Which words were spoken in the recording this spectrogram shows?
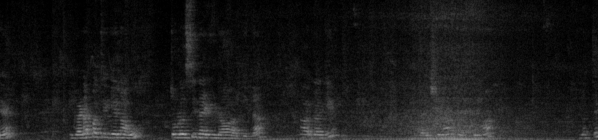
ಗಣಪತಿ ಇದೆ. ಗಣಪತಿಗೆ ನಾವು ತುಳಸಿನ ಇಡೋ ಹಾಗಿಲ್ಲ. ಹಾಗಾಗಿ ಅರಿಶಿನ, ಕುಂಕುಮ ಮತ್ತು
